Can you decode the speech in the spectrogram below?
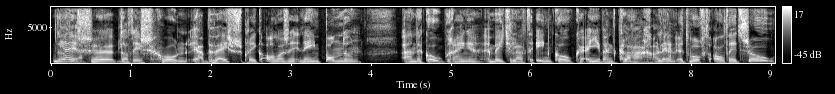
Dat, Ja, ja. Is, eh, dat is gewoon, ja, bij wijze van spreken, alles in één pan doen. Aan de kook brengen, een beetje laten inkoken en je bent klaar. Alleen het wordt altijd zo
